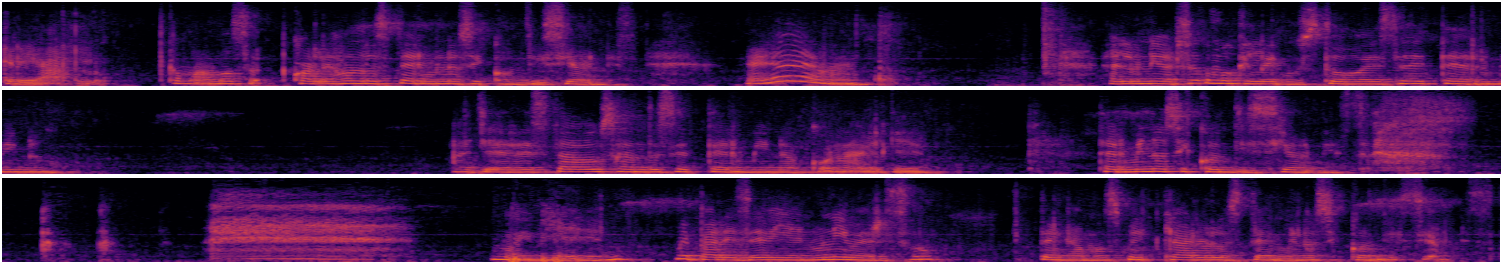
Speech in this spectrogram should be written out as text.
crearlo, cómo vamos, cuáles son los términos y condiciones. Eh, al universo como que le gustó ese término. Ayer estaba usando ese término con alguien. Términos y condiciones. Muy bien, me parece bien, universo. Tengamos muy claro los términos y condiciones.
